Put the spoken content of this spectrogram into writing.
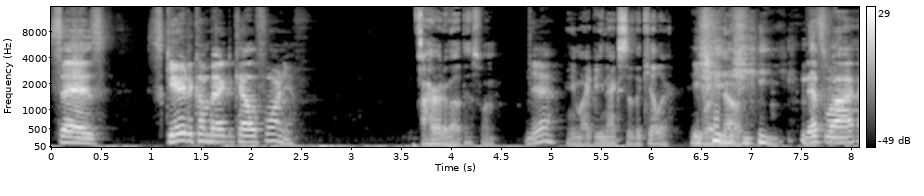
says scared to come back to California. I heard about this one. Yeah. He might be next to the killer. You wouldn't know. That's why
